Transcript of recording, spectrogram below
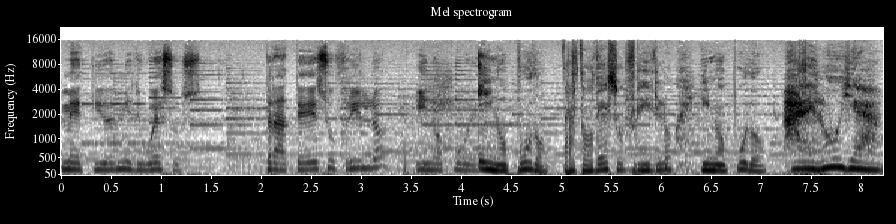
metido en mis huesos. Traté de sufrirlo y no pude. Y no pudo. Trató de sufrirlo y no pudo. Aleluya.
